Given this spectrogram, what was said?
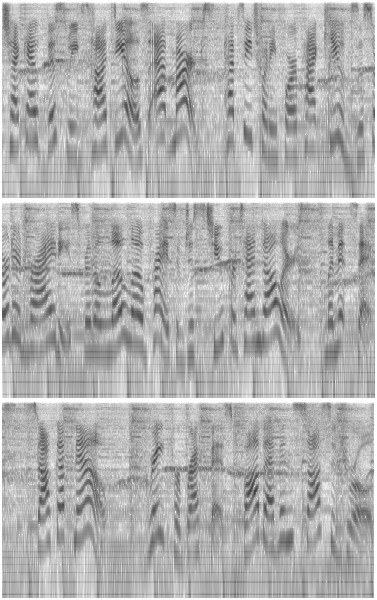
Check out this week's hot deals at Mark's. Pepsi 24 pack cubes, assorted varieties for the low, low price of just two for $10. Limit six. Stock up now. Great for breakfast. Bob Evans sausage rolls.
